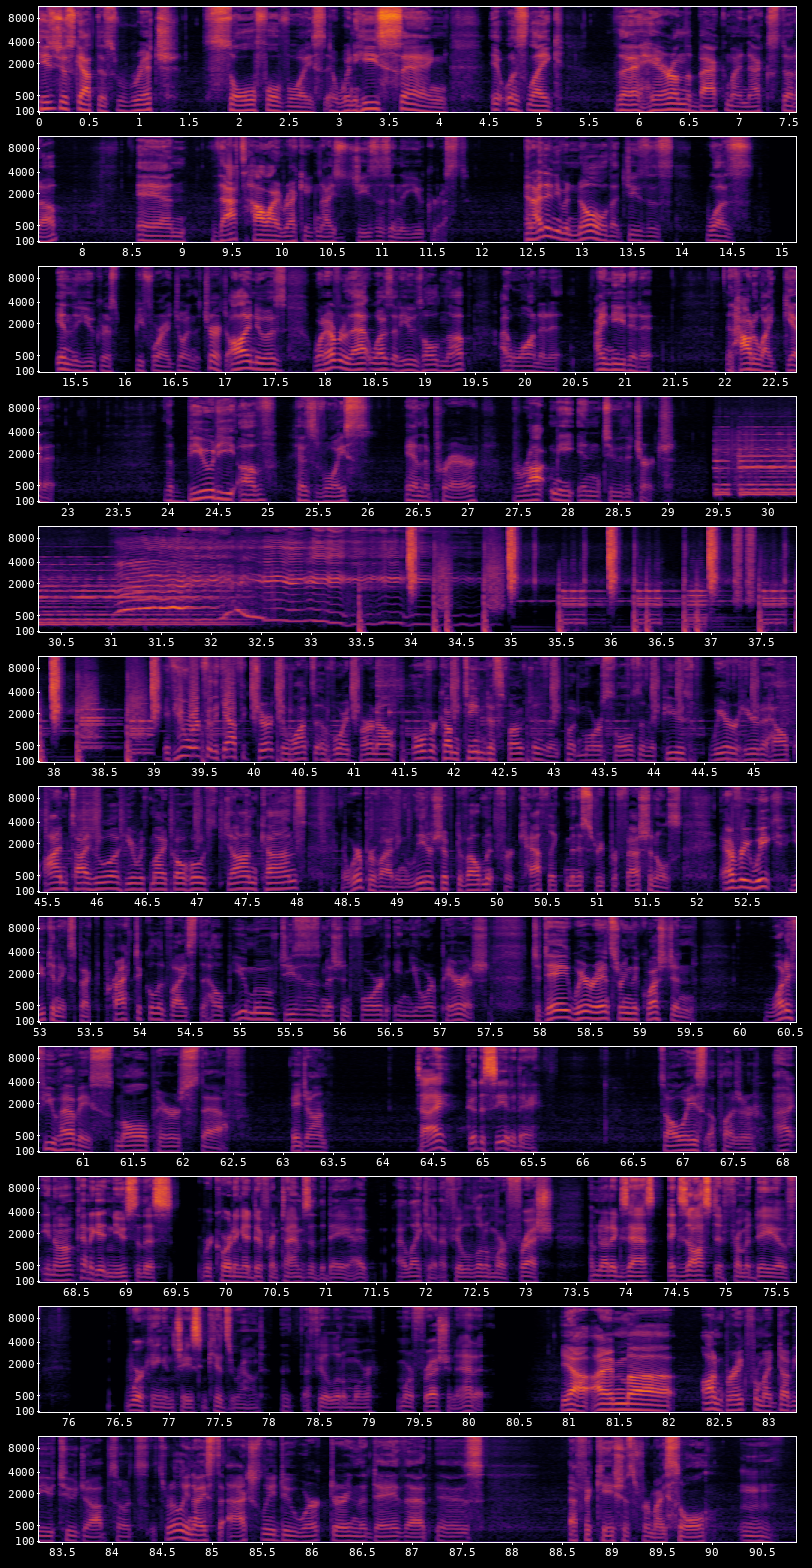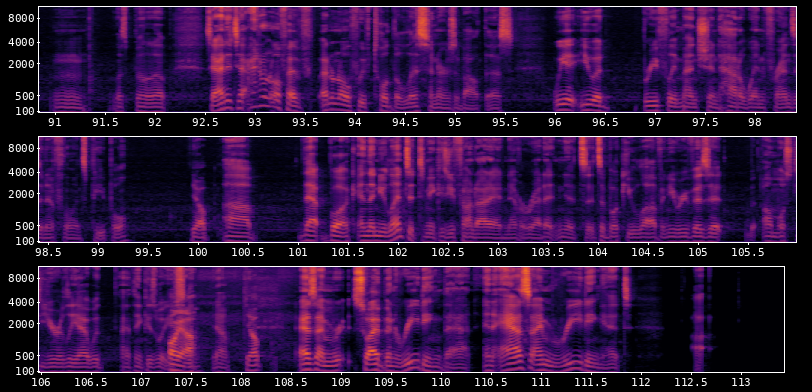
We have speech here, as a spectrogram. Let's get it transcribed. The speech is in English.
he's just got this rich, soulful voice. And when he sang, it was like the hair on the back of my neck stood up. And that's how I recognized Jesus in the Eucharist. And I didn't even know that Jesus was in the Eucharist before I joined the church. All I knew is whatever that was that he was holding up, I wanted it. I needed it. And how do I get it? The beauty of his voice and the prayer brought me into the church. If you work for the Catholic Church and want to avoid burnout, overcome team dysfunctions, and put more souls in the pews, we are here to help. I'm Ty Hua, here with my co host John Cons, and we're providing leadership development for Catholic ministry professionals. Every week, you can expect practical advice to help you move Jesus' mission forward in your parish. Today, we're answering the question What if you have a small parish staff? Hey, John. Ty, good to see you today. It's always a pleasure. I, you know, I'm kind of getting used to this recording at different times of the day. I, I like it. I feel a little more fresh. I'm not exas- exhausted from a day of working and chasing kids around. I feel a little more more fresh and at it. Yeah, I'm uh, on break from my W two job, so it's it's really nice to actually do work during the day that is efficacious for my soul. Mm, mm. Let's build it up. See, I did. T- I don't know if I've. I don't know if we've told the listeners about this. We you had briefly mentioned How to Win Friends and Influence People. Yep. Uh, that book, and then you lent it to me because you found out I had never read it, and it's it's a book you love, and you revisit almost yearly. I would I think is what you oh, said. Yeah. Yeah. Yep. As I'm re- so I've been reading that, and as I'm reading it, uh,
